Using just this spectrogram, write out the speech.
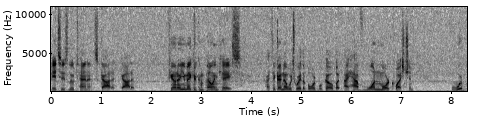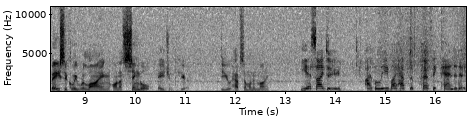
It's his lieutenants. Got it, got it. Fiona, you make a compelling case. I think I know which way the board will go, but I have one more question. We're basically relying on a single agent here. Do you have someone in mind? yes, I do. I believe I have the perfect candidate.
